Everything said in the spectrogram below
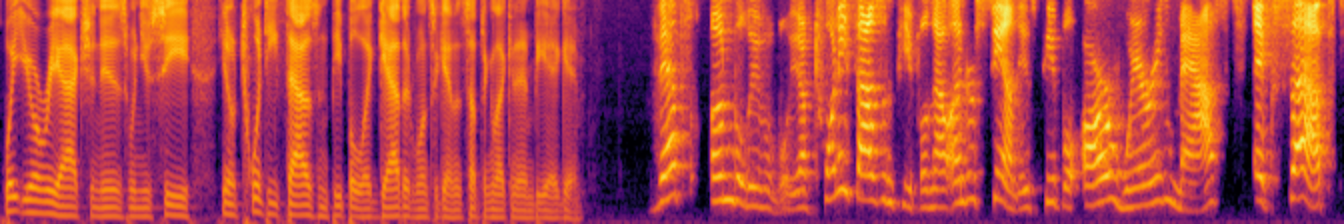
what your reaction is when you see, you know, 20,000 people uh, gathered once again in something like an NBA game. That's unbelievable. You have 20,000 people. Now, understand these people are wearing masks, except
